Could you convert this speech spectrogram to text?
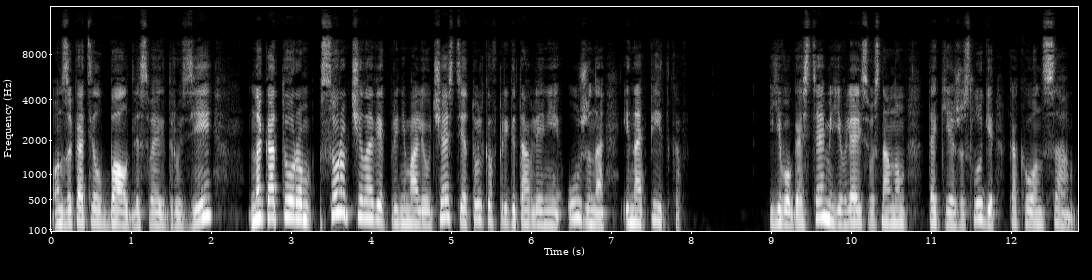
он закатил бал для своих друзей, на котором 40 человек принимали участие только в приготовлении ужина и напитков. Его гостями являлись в основном такие же слуги, как и он сам.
